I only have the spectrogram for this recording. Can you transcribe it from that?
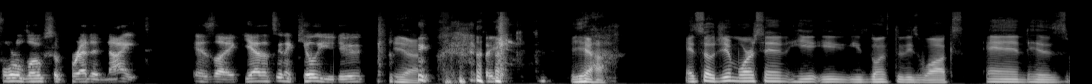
four loaves of bread a night is like, yeah, that's gonna kill you, dude. Yeah. like, Yeah. And so Jim Morrison, he, he he's going through these walks, and his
